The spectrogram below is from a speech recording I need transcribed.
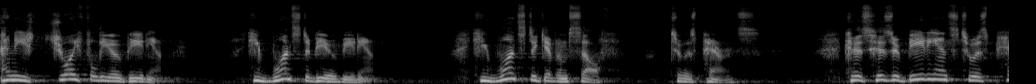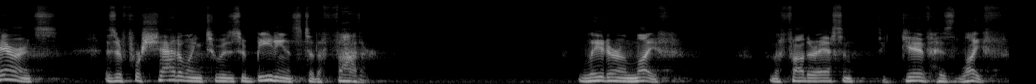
and he's joyfully obedient. He wants to be obedient. He wants to give himself to his parents because his obedience to his parents is a foreshadowing to his obedience to the Father. Later in life, when the Father asks him to give his life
